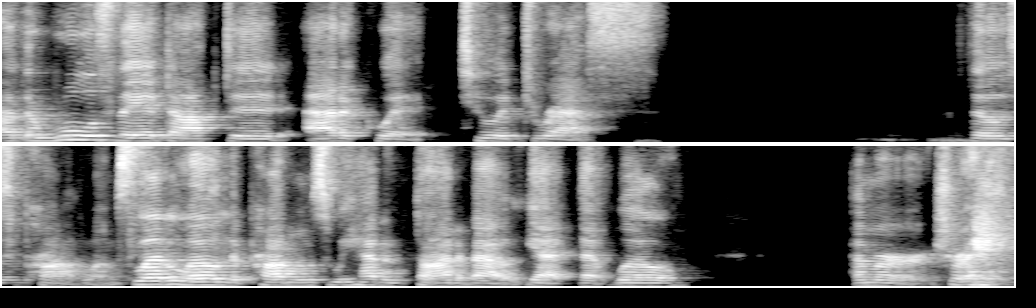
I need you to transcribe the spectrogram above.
are the rules they adopted adequate to address those problems let alone the problems we haven't thought about yet that will emerge right?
